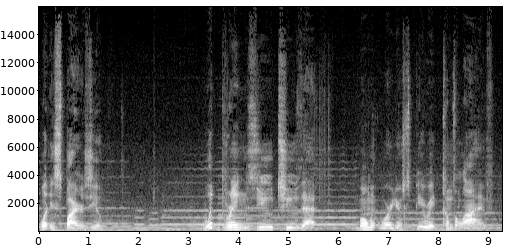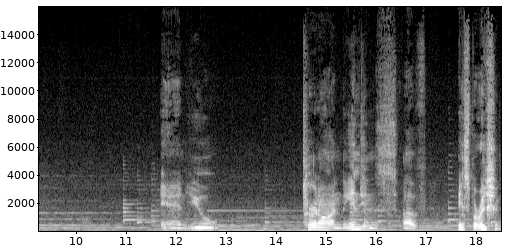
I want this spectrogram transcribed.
What inspires you? What brings you to that moment where your spirit comes alive and you turn on the engines of inspiration?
